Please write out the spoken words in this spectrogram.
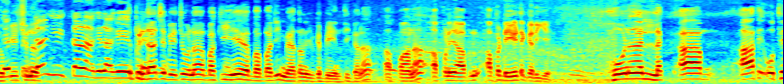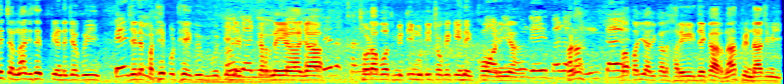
ਲੋਕੇਸ਼ਨ ਪਿੰਡਾਂ ਜੀ ਇੱਟਾਂ ਲਾਗੇ ਲਾਗੇ ਤੇ ਪਿੰਡਾਂ 'ਚ ਵੇਚੋ ਨਾ ਬਾਕੀ ਇਹ ਬਾਬਾ ਜੀ ਮੈਂ ਤੁਹਾਨੂੰ ਇੱਕ ਬੇਨਤੀ ਕਰਾਂ ਆਪਾਂ ਨਾ ਆਪਣੇ ਆਪ ਨੂੰ ਅਪਡੇਟ ਕਰੀਏ। ਹੁਣ ਆ ਆ ਤੇ ਉੱਥੇ ਚੱਲਣਾ ਜਿੱਥੇ ਪਿੰਡ 'ਚ ਕੋਈ ਜਿਹਨੇ ਚ- ਪੱਠੇ ਪੁੱਠੇ ਕੋਈ ਕਿਸੇ ਨੇ। ਕਰਨੇ ਆ ਜਾਂ। ਥੋੜਾ ਬਹੁਤ ਮਿੱਟੀ ਮੁੱਟੀ ਚੁੱਕ ਕੇ ਕਿਸੇ ਨੇ ਆ। ਹਨਾ? ਬਾਬਾ ਜੀ ਅੱਜ ਕੱਲ ਹਰੇਕ ਦੇ ਘਰ ਨਾ ਪਿੰਡਾਂ 'ਚ ਵੀ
